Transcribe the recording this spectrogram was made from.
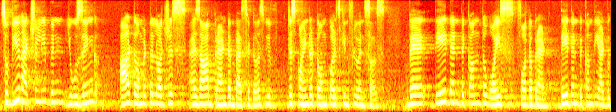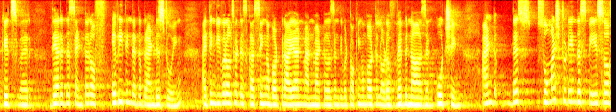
So we've actually been using our dermatologists as our brand ambassadors. We've just coined a term called skinfluencers, where they then become the voice for the brand. They then become the advocates where they are at the center of everything that the brand is doing. I think we were also discussing about Traya and Man Matters, and they were talking about a lot of webinars and coaching. And there's so much today in the space of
